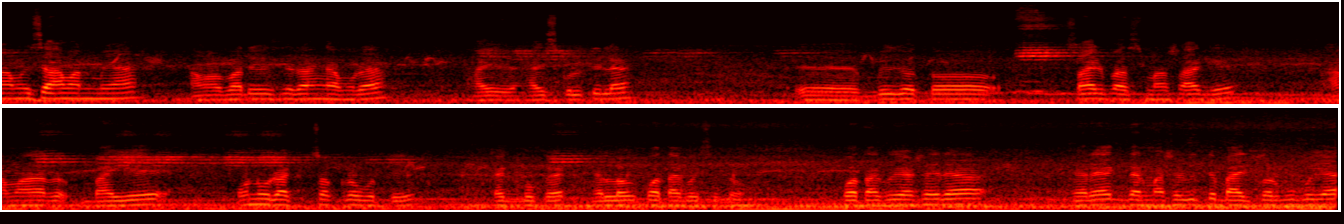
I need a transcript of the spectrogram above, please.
নাম হয়েছে আমান মিয়া, আমার বাড়ি হয়েছে রাঙ্গামুড়া, হাই হাই স্কুল টিলা। বিগত চার পাঁচ মাস আগে আমার ভাইয়ে অনুরাগ চক্রবর্তী এক অ্যাডভোকেট হেলো কথা কইছিল। কথা কইয়া সেরা হেরে এক দেড় মাসের ভিতরে বাইক করব কইয়া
